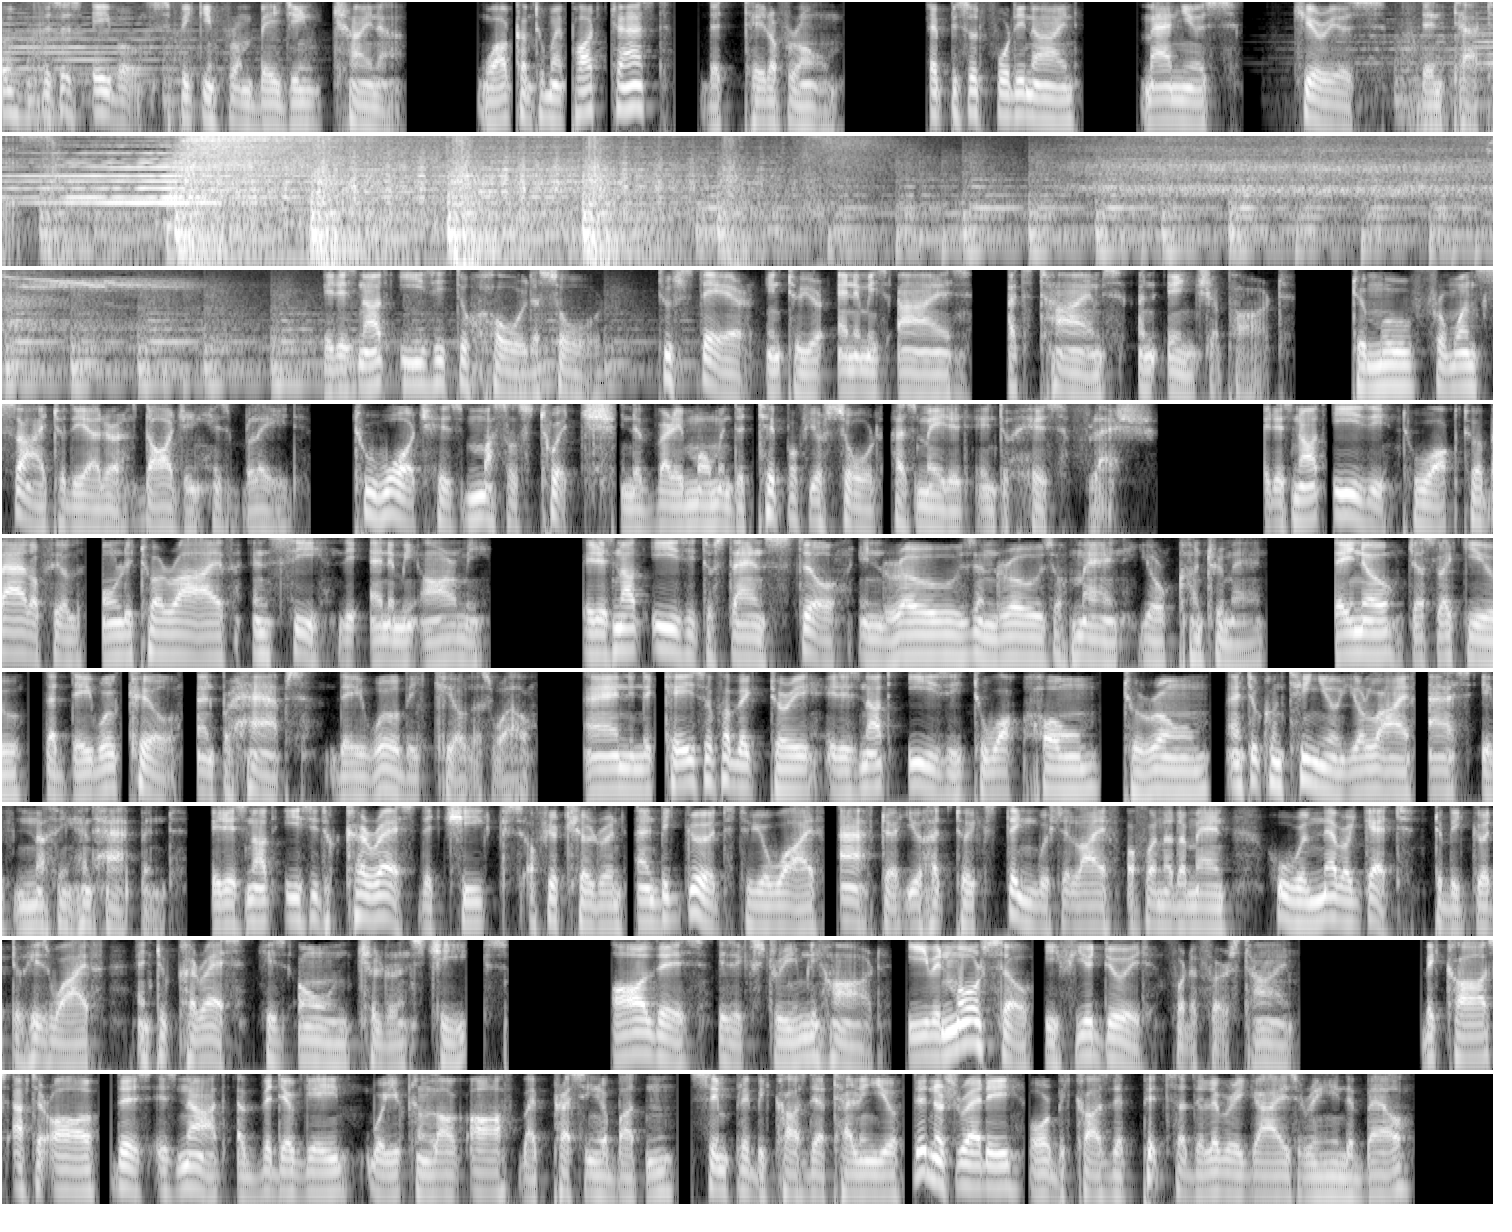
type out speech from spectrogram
Hello, this is Abel speaking from Beijing, China. Welcome to my podcast, The Tale of Rome, episode 49 Manius Curius Dentatus. It is not easy to hold a sword, to stare into your enemy's eyes, at times an inch apart, to move from one side to the other, dodging his blade, to watch his muscles twitch in the very moment the tip of your sword has made it into his flesh. It is not easy to walk to a battlefield only to arrive and see the enemy army. It is not easy to stand still in rows and rows of men, your countrymen, they know, just like you, that they will kill, and perhaps they will be killed as well. And in the case of a victory, it is not easy to walk home to Rome and to continue your life as if nothing had happened. It is not easy to caress the cheeks of your children and be good to your wife after you had to extinguish the life of another man who will never get to be good to his wife and to caress his own children's cheeks. All this is extremely hard, even more so if you do it for the first time. Because, after all, this is not a video game where you can log off by pressing a button simply because they're telling you dinner's ready or because the pizza delivery guy is ringing the bell.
